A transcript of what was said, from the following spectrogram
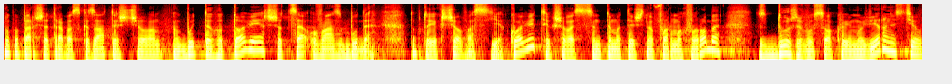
Ну, по-перше, треба сказати, що будьте готові, що це у вас буде. Тобто, якщо у вас є ковід, якщо у вас симптоматична форма хвороби, з дуже високою ймовірністю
